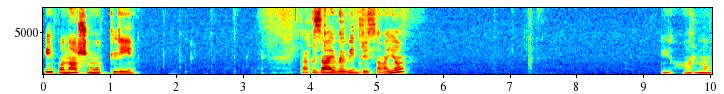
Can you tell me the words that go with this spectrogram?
і по нашому тлі. Так, зайве відрізаю і гарно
